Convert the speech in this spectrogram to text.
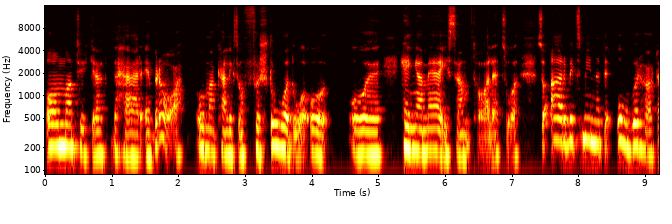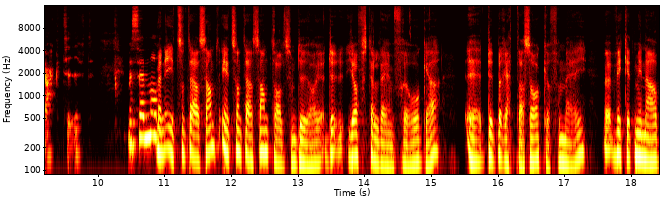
om man tycker att det här är bra och man kan liksom förstå då och, och eh, hänga med i samtalet. Så, så arbetsminnet är oerhört aktivt. Men, sen måste... Men i, ett sånt där samt, ett sånt där samtal som du har, du, jag ställer dig en fråga, Eh, du berättar saker för mig. Vilket minne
